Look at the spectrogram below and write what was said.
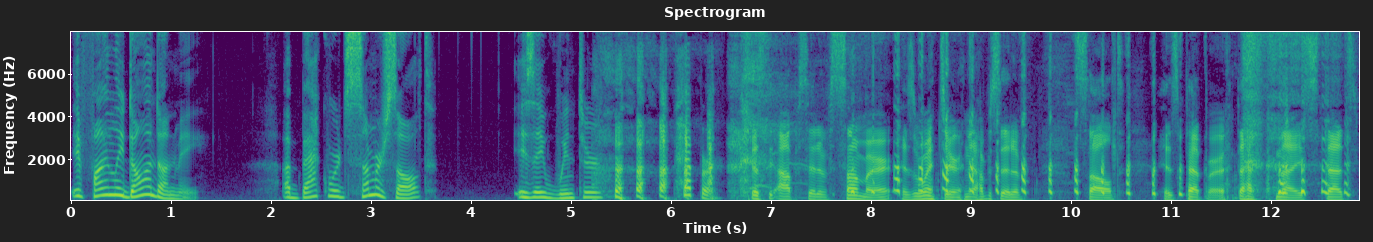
it finally dawned on me. A backward somersault is a winter pepper. Because the opposite of summer is winter, and the opposite of salt is pepper. That's nice. That's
